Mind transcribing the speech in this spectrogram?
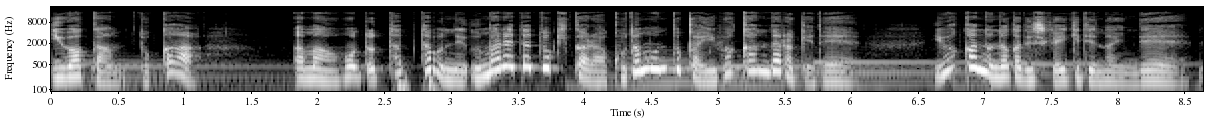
違和感とかあまあ本当た多分ね生まれた時から子供の時は違和感だらけで違和感の中でしか生きてないんで、え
